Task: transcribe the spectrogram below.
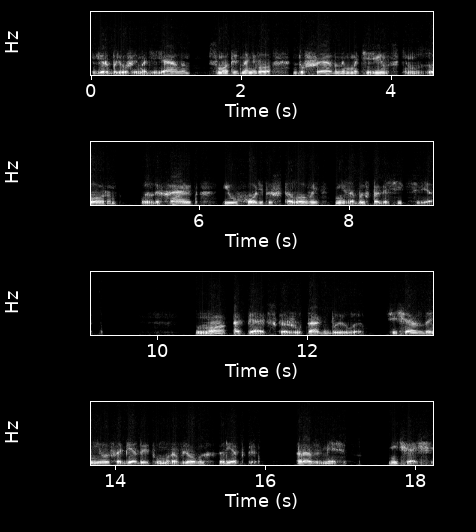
верблюжьим одеялом, смотрит на него душевным материнским взором, вздыхает и уходит из столовой, не забыв погасить свет. Но, опять скажу, так было. Сейчас Данилов обедает у Муравлевых редко, раз в месяц, не чаще.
